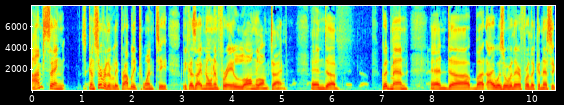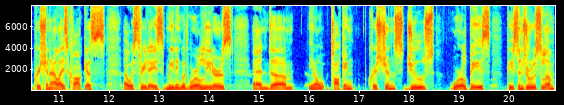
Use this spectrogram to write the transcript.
I'm saying conservatively probably twenty because I've known him for a long, long time, and. Uh, good man. And uh, but I was over there for the Knesset Christian Allies Caucus. I was three days meeting with world leaders, and um, you know, talking Christians, Jews, world peace, peace in Jerusalem.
